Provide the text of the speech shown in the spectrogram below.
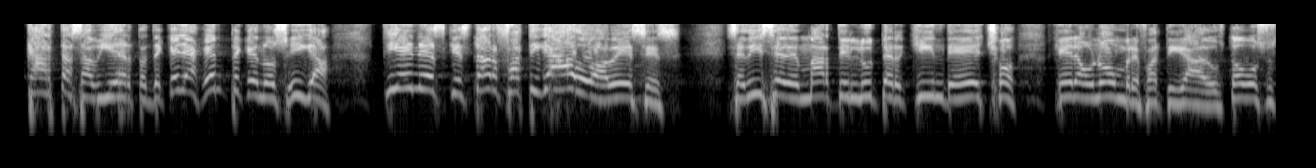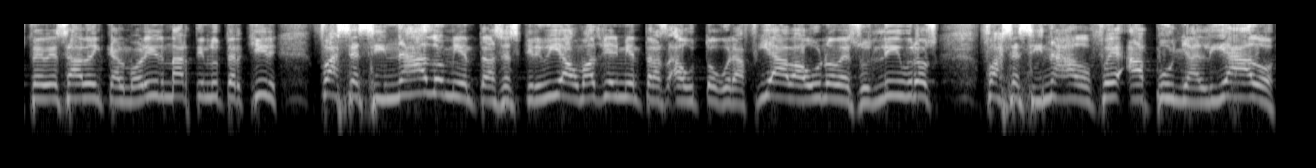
cartas abiertas, de que haya gente que nos siga. Tienes que estar fatigado a veces. Se dice de Martin Luther King, de hecho, que era un hombre fatigado. Todos ustedes saben que al morir Martin Luther King, fue asesinado mientras escribía, o más bien mientras autografiaba uno de sus libros, fue asesinado, fue apuñaleado.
